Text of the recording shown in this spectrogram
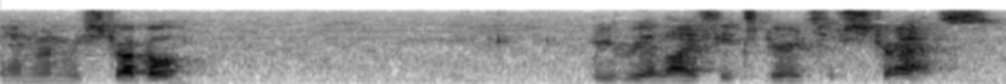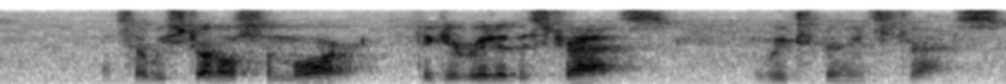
And when we struggle, we realize the experience of stress. And so we struggle some more to get rid of the stress. We experience stress.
